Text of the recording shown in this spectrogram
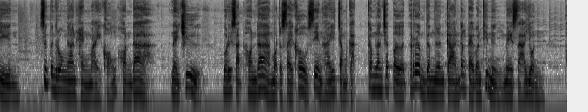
จีน ซึ่งเป็นโรงงานแห่งใหม่ของ Honda ในชื่อบริษัท Honda Motorcycle เซี่ยงไฮ้จำกัดกำลังจะเปิดเริ่มดำเนินการตั้งแต่วันที่ 1 เมษายน พ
